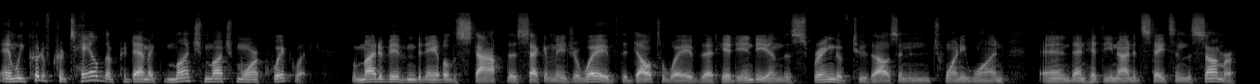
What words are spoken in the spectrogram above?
and we could have curtailed the pandemic much, much more quickly. We might have even been able to stop the second major wave, the Delta wave that hit India in the spring of 2021 and then hit the United States in the summer.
